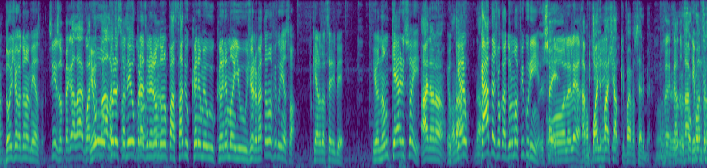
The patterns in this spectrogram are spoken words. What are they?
é. dois jogadores na mesma. Sim, eles vão pegar lá, Eu Guatemala. que colecionei o Brasileirão né? do ano passado e o Kahneman, o Kahneman e o Jeromel estavam numa figurinha só, porque era da Série B. Eu não quero isso aí. Ah, não, não. eu não dá, quero não. cada jogador numa figurinha. Isso aí. Ô, Lelé, não rapidinho pode aí baixar que- porque vai pra Série B. Um recado Eu- eu rápido. Tem uma figurinha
